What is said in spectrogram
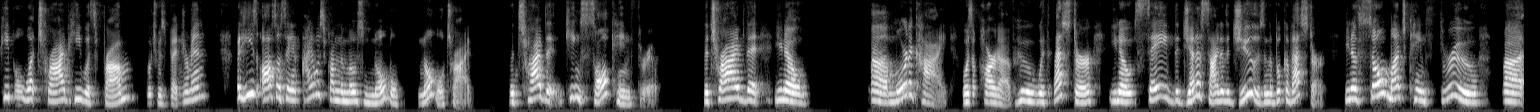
people what tribe he was from, which was Benjamin. But he's also saying, I was from the most noble, noble tribe, the tribe that King Saul came through, the tribe that, you know, uh, Mordecai was a part of, who with Esther, you know, saved the genocide of the Jews in the book of Esther. You know, so much came through uh,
